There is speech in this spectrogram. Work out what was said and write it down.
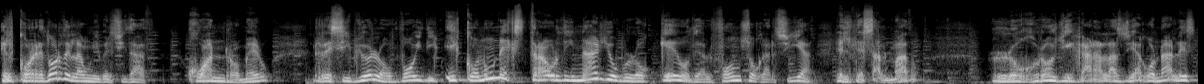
el corredor de la universidad, Juan Romero, recibió el ovoide y con un extraordinario bloqueo de Alfonso García, el desalmado, logró llegar a las diagonales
